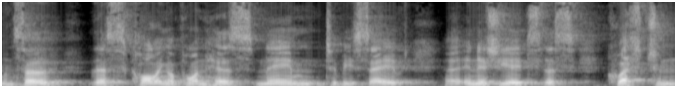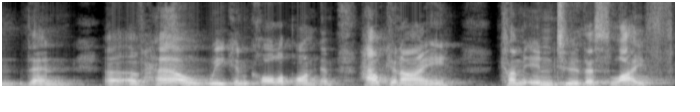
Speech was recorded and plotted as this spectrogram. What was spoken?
And so, this calling upon his name to be saved uh, initiates this question then uh, of how we can call upon him. How can I come into this life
